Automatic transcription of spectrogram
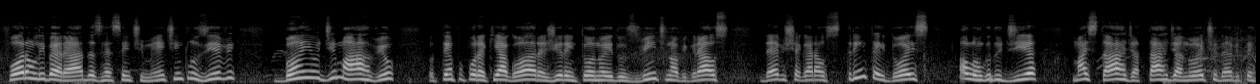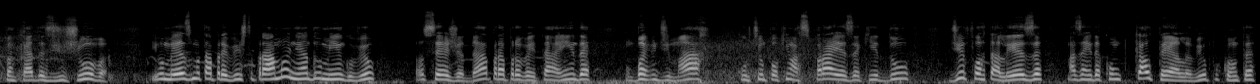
foram liberadas recentemente, inclusive banho de mar, viu? O tempo por aqui agora gira em torno aí dos 29 graus, deve chegar aos 32 ao longo do dia. Mais tarde, à tarde e à noite, deve ter pancadas de chuva. E o mesmo está previsto para amanhã, domingo, viu? Ou seja, dá para aproveitar ainda um banho de mar, curtir um pouquinho as praias aqui do de Fortaleza, mas ainda com cautela, viu? Por conta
